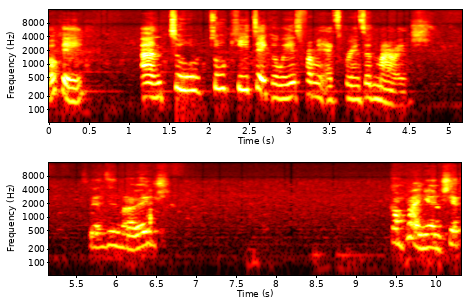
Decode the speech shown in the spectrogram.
Okay. And two two key takeaways from your experience in marriage. Experience in marriage. Companionship.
